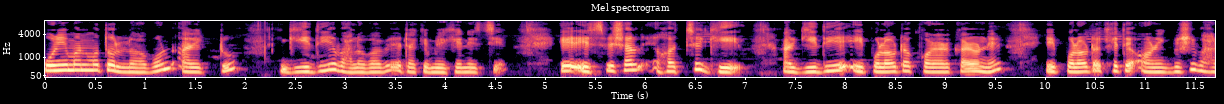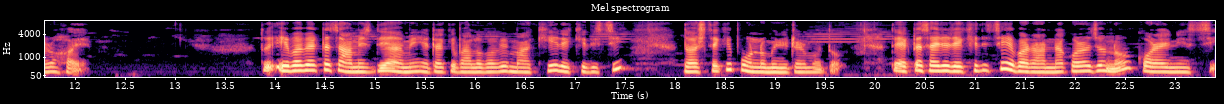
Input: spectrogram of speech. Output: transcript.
পরিমাণ মতো লবণ আর একটু ঘি দিয়ে ভালোভাবে এটাকে মেখে নিচ্ছি। এর স্পেশাল হচ্ছে ঘি। আর ঘি দিয়ে এই পোলাওটা করার কারণে এই পোলাওটা খেতে অনেক বেশি ভালো হয়। তো এভাবে একটা চামচ দিয়ে আমি এটাকে ভালোভাবে মাখিয়ে রেখে দিচ্ছি দশ থেকে পনেরো মিনিটের মতো। তো একটা সাইডে রেখে দিচ্ছি, এবার রান্না করার জন্য কড়াই নিচ্ছি।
